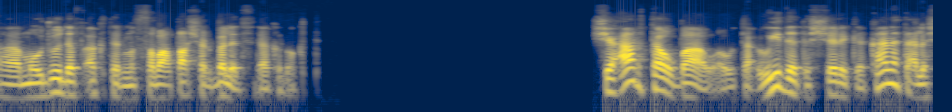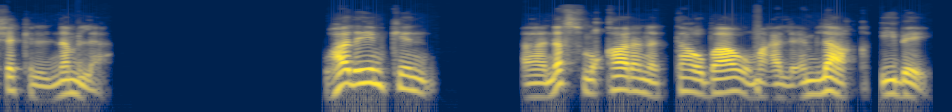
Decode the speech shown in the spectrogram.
آه، موجودة في أكثر من 17 بلد في ذاك الوقت. شعار Taobao أو تعويذة الشركة كانت على شكل نملة. وهذا يمكن آه، نفس مقارنة Taobao مع العملاق eBay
